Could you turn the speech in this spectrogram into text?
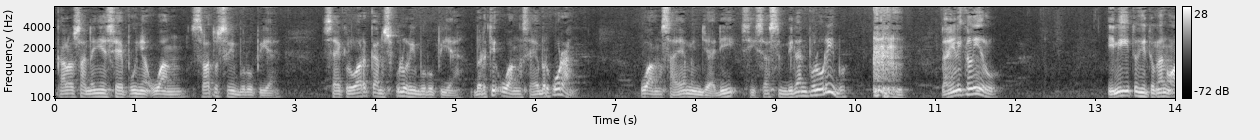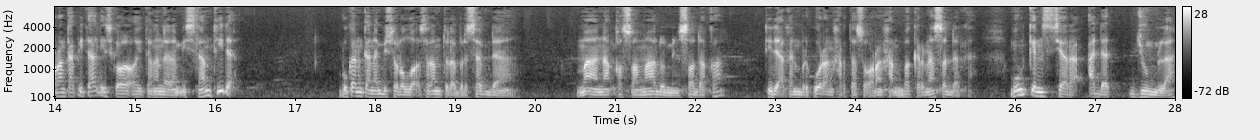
kalau seandainya saya punya uang 100 ribu rupiah saya keluarkan 10 ribu rupiah berarti uang saya berkurang uang saya menjadi sisa 90 ribu. Dan ini keliru. Ini hitung-hitungan orang kapitalis. Kalau hitungan dalam Islam tidak. Bukankah Nabi SAW telah bersabda, Ma naqasa malun min sadaqah, tidak akan berkurang harta seorang hamba karena sedekah. Mungkin secara adat jumlah,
